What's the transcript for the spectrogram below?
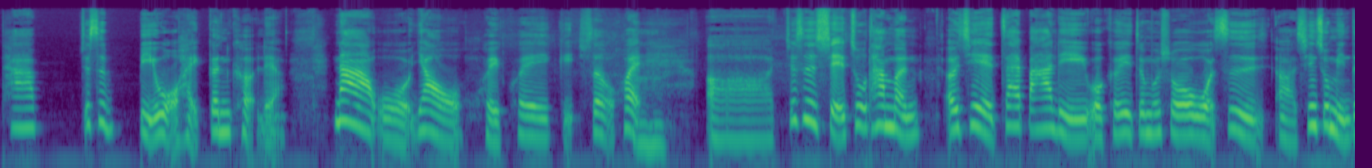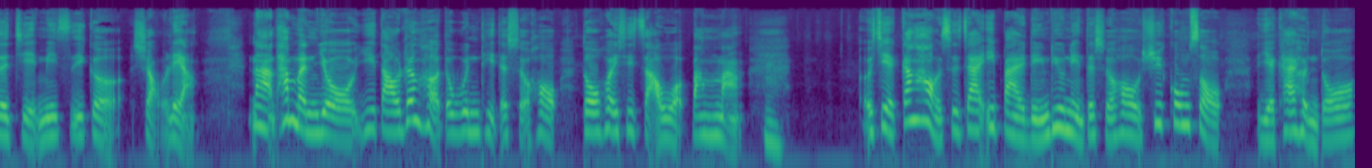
她就是比我还更可怜。那我要回馈给社会，呃，就是协助他们。而且在巴黎，我可以这么说，我是呃新住民的姐妹是一个小量。那他们有遇到任何的问题的时候，都会去找我帮忙。嗯。而且刚好是在一百零六年的时候，去公所也开很多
